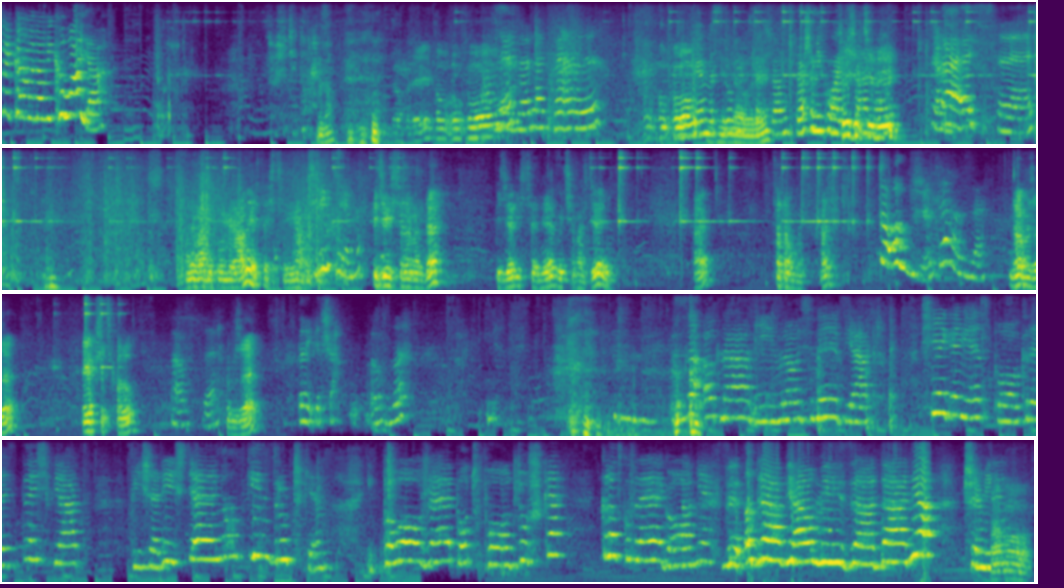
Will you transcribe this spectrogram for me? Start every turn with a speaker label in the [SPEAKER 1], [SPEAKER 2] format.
[SPEAKER 1] Czekamy na Mikołaja!
[SPEAKER 2] No.
[SPEAKER 3] Dobry, ho, ho, ho, ho, ho, ho.
[SPEAKER 4] Dziękujemy z równych
[SPEAKER 2] dobry.
[SPEAKER 4] stron. Proszę Mikołaju.
[SPEAKER 3] Cześć dziewczyny.
[SPEAKER 1] Cześć! Cześć!
[SPEAKER 3] Ale ładnie tu umierane jesteście, ja.
[SPEAKER 1] Dziękujemy.
[SPEAKER 3] Widzieliście, że będę? Widzieliście, nie? Dzisiaj wasz dzień. Tak? Słychać?
[SPEAKER 1] Dobrze, dobrze.
[SPEAKER 3] Dobrze. A jak w przedszkolu?
[SPEAKER 1] Dobrze.
[SPEAKER 3] Dobrze.
[SPEAKER 1] To nie pierwsza. Dobrze. Za oknami mroźny wiatr, śniegiem jest pokryty świat. Piszę liścieniutkim druczkiem i położę pod poduszkę mi...
[SPEAKER 3] Mamo,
